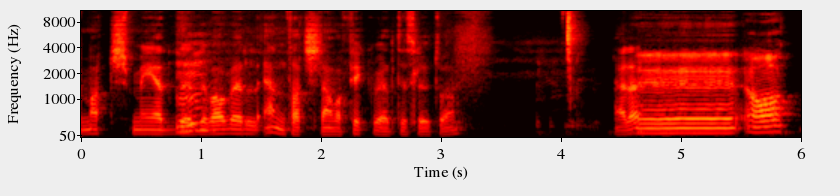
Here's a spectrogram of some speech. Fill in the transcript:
match med, mm. det var väl en touchdown, vad fick vi väl till slut va? Eller? Eh, ja,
